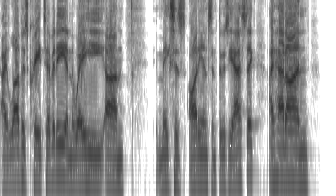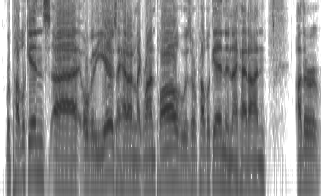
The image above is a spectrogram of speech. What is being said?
I love his creativity and the way he um, makes his audience enthusiastic. I had on Republicans uh, over the years. I had on like Ron Paul, who was a Republican, and I've had on other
